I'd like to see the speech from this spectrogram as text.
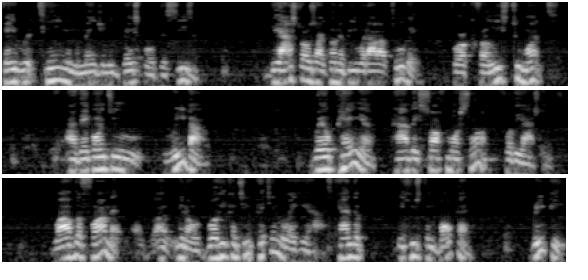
favorite team in the Major League Baseball this season. The Astros are going to be without Altuve for for at least two months. Are they going to rebound? Will Pena have a sophomore slump for the Astros? Wilder Franmil, uh, you know, will he continue pitching the way he has? Can the the Houston bullpen repeat?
